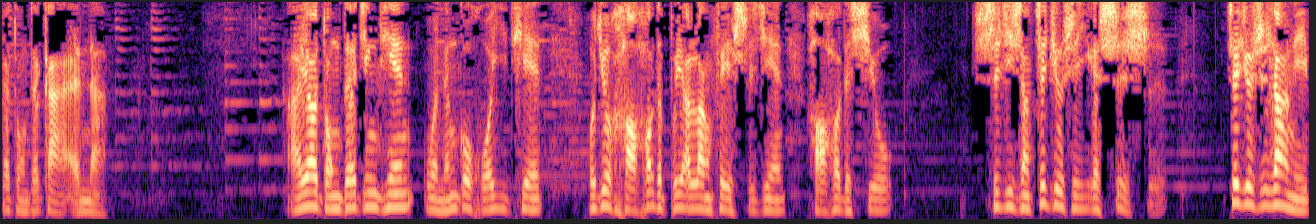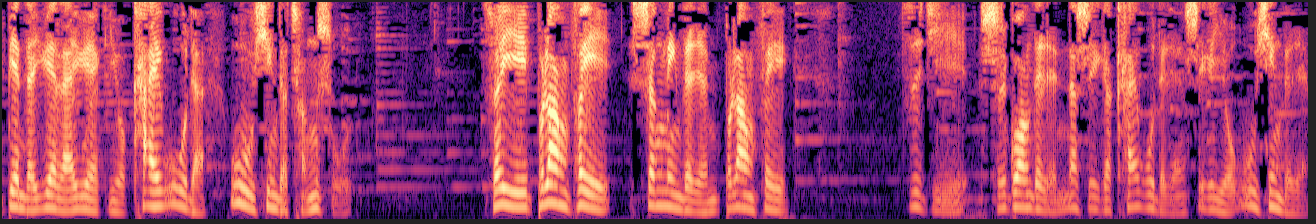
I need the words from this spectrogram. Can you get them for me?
要懂得感恩呐，啊要懂得今天我能够活一天，我就好好的不要浪费时间，好好的修。实际上，这就是一个事实，这就是让你变得越来越有开悟的悟性的成熟。所以，不浪费生命的人，不浪费自己时光的人，那是一个开悟的人，是一个有悟性的人。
